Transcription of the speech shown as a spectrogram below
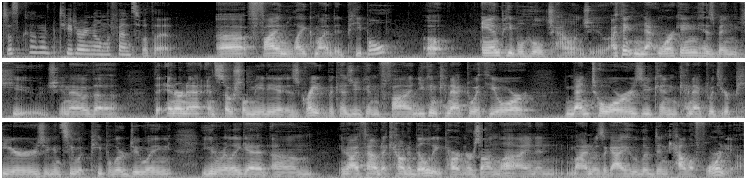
just kind of teetering on the fence with it? Uh, find like-minded people uh, and people who will challenge you. I think networking has been huge. You know, the the internet and social media is great because you can find you can connect with your mentors, you can connect with your peers, you can see what people are doing, you can really get um, you know, I found accountability partners online, and mine was a guy who lived in California.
